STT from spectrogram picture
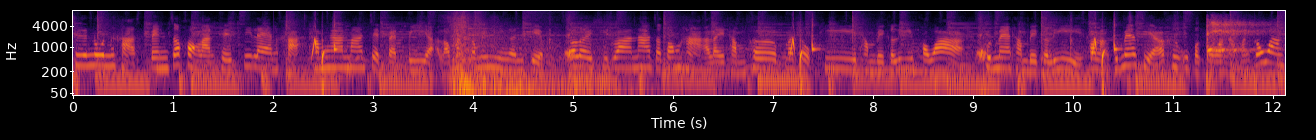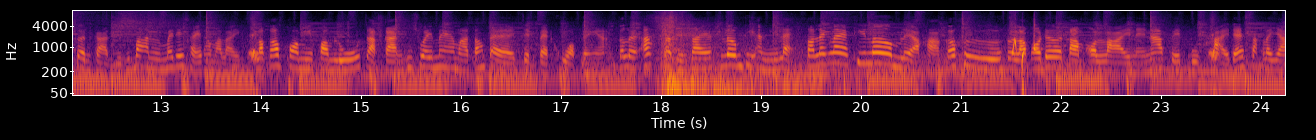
ชื่อนุ่นค่ะ เป็นเจ้าของร้านเพรสซี่แลนด์ค่ะทำงานมา 7-8 ปีอะแล้วมันก็ไม่มีเงินเก็บ ก็เลยคิดว่าน่าจะต้องหาอะไรทำเพิ่มมาจบที่ทำเบเกอรี่ เพราะว่าคุณแม่ทำเบเกอรี่พอหลังคุณแม่เสียก็คืออุปกรณ์อะมันก็วางเกินกาดอยู่ที่บ้านมันไม่ได้ใช้ทำอะไร แล้วก็พอมีความรู้จากการที่ช่วยแม่มาตั้งแต่ 7-8 ขวบอะไรเงี้ยก็เลยอะตัดสินใจเริ่มที่อันนี้แหละ ตอนแรก ๆที่เริ่มเลยอะค่ะ ก็คือรับออเดอร์ตามออนไลน์ในหน้า Facebook ขายได้สักระยะ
